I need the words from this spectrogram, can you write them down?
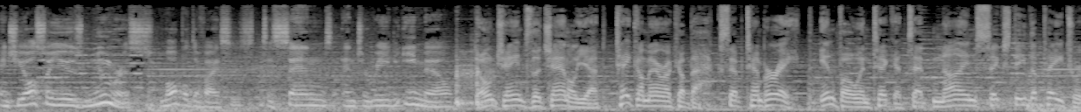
and she also used numerous mobile devices to send and to read email. Don't change the channel yet. Take America back September 8th. Info and tickets at 960thepatriot.com. Patriot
